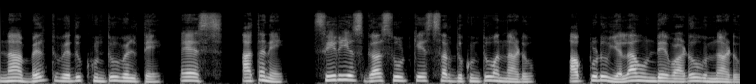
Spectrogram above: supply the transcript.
నా బెల్త్ వెదుక్కుంటూ వెళ్తే ఎస్ అతనే సీరియస్గా సూట్ కేస్ సర్దుకుంటూ అన్నాడు. అప్పుడు ఎలా ఉండేవాడో ఉన్నాడు.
